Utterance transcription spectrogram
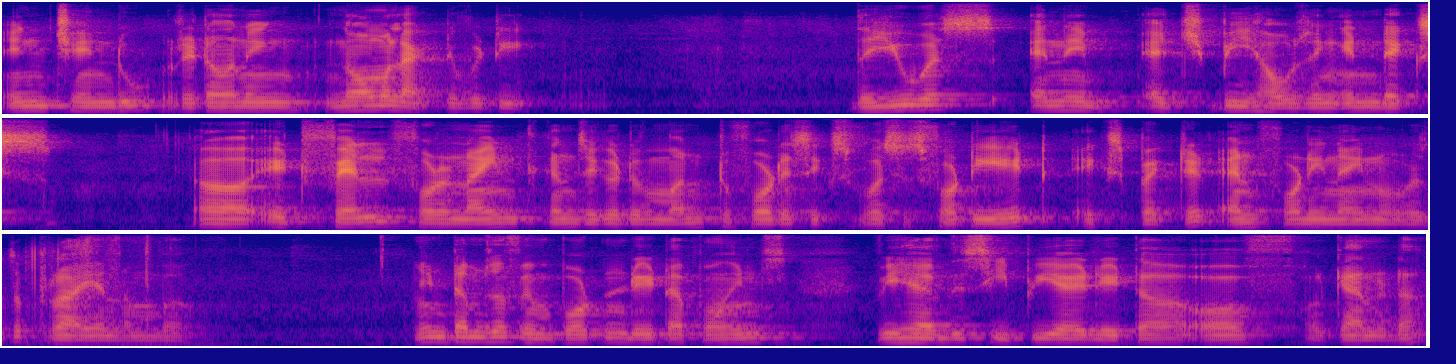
in Chengdu, returning normal activity. The US NAHB housing index uh, it fell for a ninth consecutive month to 46 versus 48 expected and 49 was the prior number. In terms of important data points, we have the CPI data of Canada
